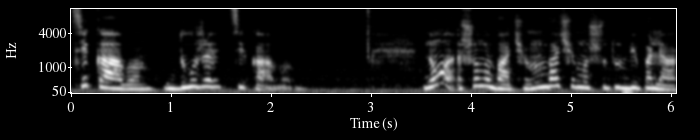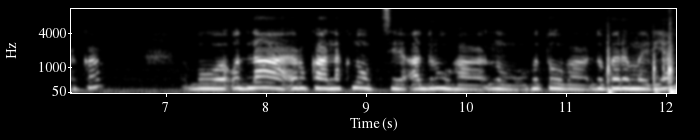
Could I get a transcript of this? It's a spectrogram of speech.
цікаво, дуже цікаво. Ну, що ми бачимо? Ми бачимо, що тут біполярка, бо одна рука на кнопці, а друга ну, готова до перемир'я.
